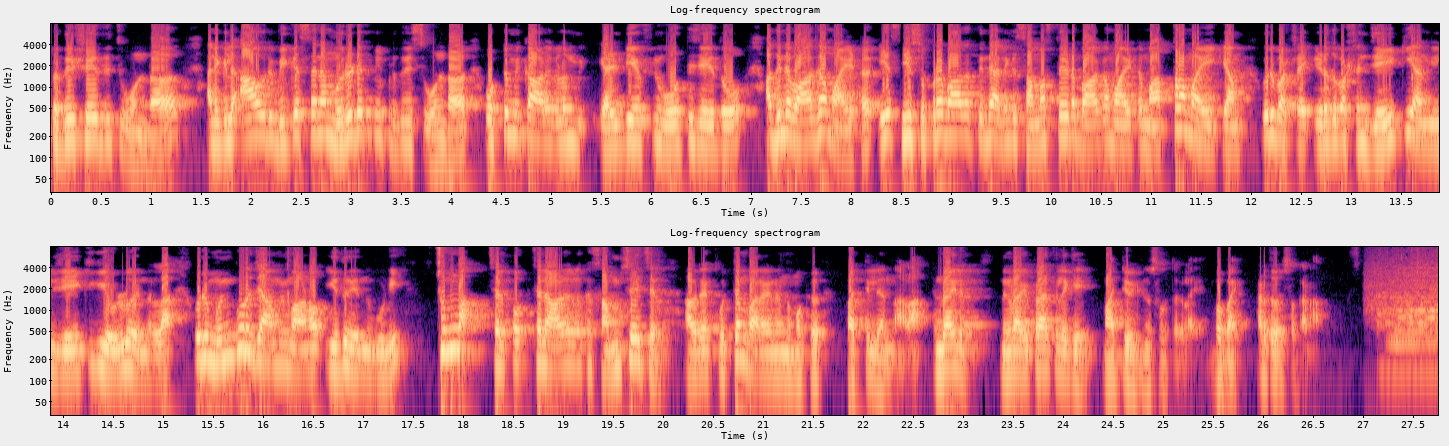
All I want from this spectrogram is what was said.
പ്രതിഷേധിച്ചുകൊണ്ട് അല്ലെങ്കിൽ ആ ഒരു വികസന മുരടിപ്പിൽ പ്രതിഷേധിച്ചുകൊണ്ട് ഒട്ടുമിക്ക ആളുകളും എൽ ഡി എഫിന് വോട്ട് ചെയ്തു. അതിന്റെ ഭാഗമായിട്ട് ഈ സുപ്രഭാതത്തിന്റെ അല്ലെങ്കിൽ സമസ്തയുടെ ഭാഗമായിട്ട് മാത്രമായിരിക്കാം ഒരു പക്ഷേ ഇടതുപക്ഷം ജയിക്കുകയാണെങ്കിൽ ജയിക്കുകയുള്ളൂ എന്നുള്ള ഒരു മുൻകൂർ ജാമ്യമാണോ ഇത് എന്നുകൂടി ചുമ്മാ ചിലപ്പോൾ ചില ആളുകൾക്ക് സംശയിച്ചാൽ അവരെ കുറ്റം പറയാനും നമുക്ക് പറ്റില്ല എന്നാണ്. എന്തായാലും നിങ്ങളുടെ അഭിപ്രായത്തിലേക്ക് മാറ്റി വയ്ക്കുന്ന സുഹൃത്തുക്കളെ ബൈ. അടുത്ത ദിവസം കാണാം. Thank you.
